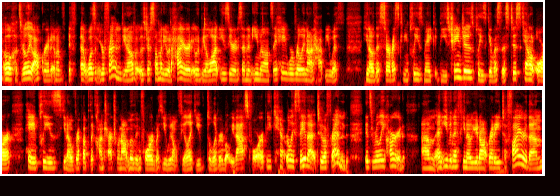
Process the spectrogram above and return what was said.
oh, it's really awkward. And if, that wasn't your friend, you know, if it was just someone you had hired, it would be a lot easier to send an email and say, hey, we're really not happy with, you know, this service. Can you please make these changes? Please give us this discount. Or, hey, please, you know, rip up the contract. We're not moving forward with you. We don't feel like you've delivered what we've asked for. But you can't really say that to a friend. It's really hard. Um, and even if, you know, you're not ready to fire them,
